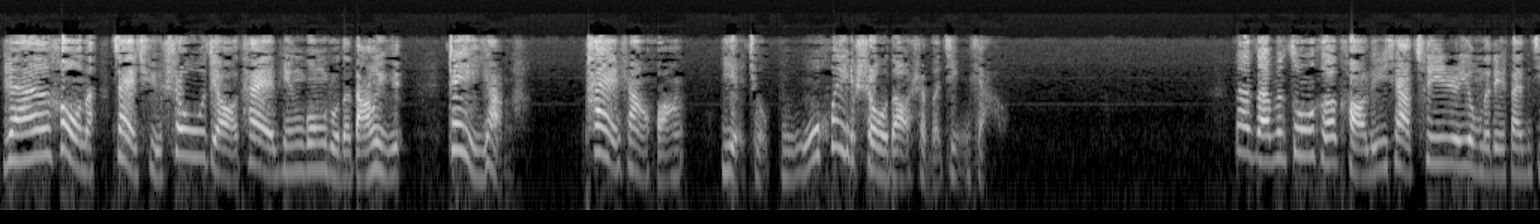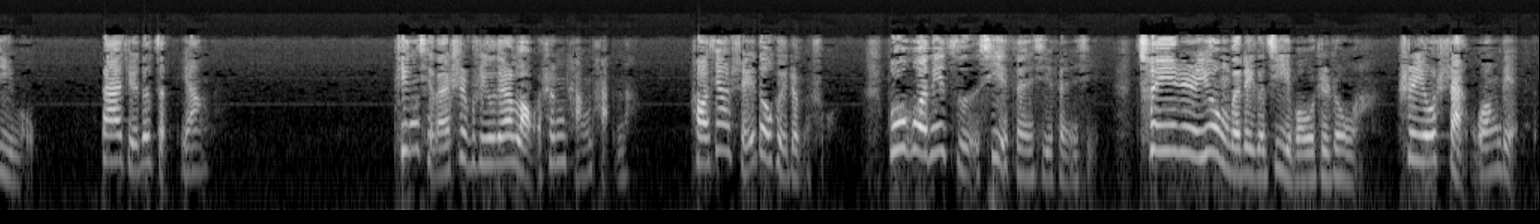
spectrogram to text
然后呢，再去收缴太平公主的党羽。这样啊，太上皇也就不会受到什么惊吓了。那咱们综合考虑一下崔日用的这番计谋，大家觉得怎么样？听起来是不是有点老生常谈呢？好像谁都会这么说。不过你仔细分析分析，崔日用的这个计谋之中啊，是有闪光点的，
